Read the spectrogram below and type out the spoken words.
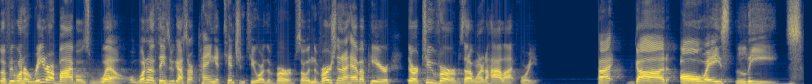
So if we want to read our Bibles well, one of the things we've got to start paying attention to are the verbs. So in the version that I have up here, there are two verbs that I wanted to highlight for you. All right? God always leads.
